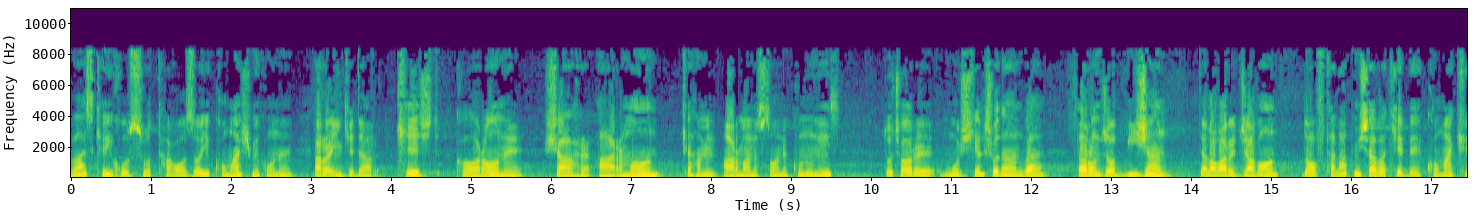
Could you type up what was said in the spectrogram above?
و از کیخسرو تقاضای کمک می‌کنه. برای اینکه در کشت کاران شهر ارمان که همین ارمنستان کنونی است دچار مشکل شدن و در آنجا بیژن دلاور جوان داوطلب می شود که به کمک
